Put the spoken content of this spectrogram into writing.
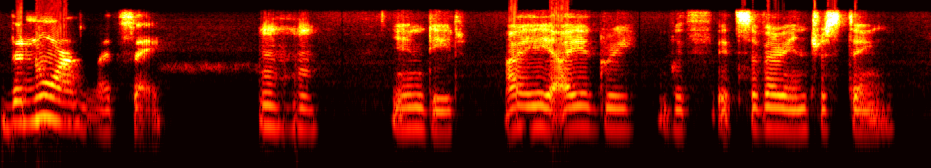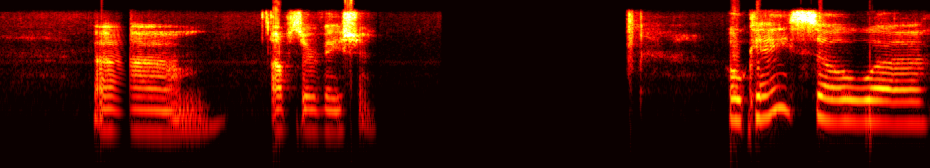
the norm, let's say. Mm-hmm. Indeed, I I agree with. It's a very interesting um, observation. Okay, so uh,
